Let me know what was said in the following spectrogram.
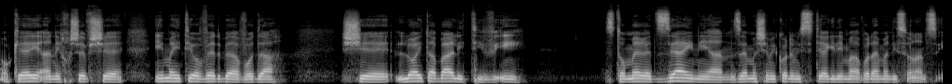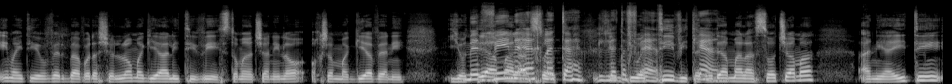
אוקיי? אני חושב שאם הייתי עובד בעבודה שלא הייתה באה לי טבעי, זאת אומרת, זה העניין, זה מה שמקודם ניסיתי להגיד עם העבודה עם הדיסוננס. אם הייתי עובד בעבודה שלא מגיעה לי טבעי, זאת אומרת שאני לא עכשיו מגיע ואני יודע מבין מה איך לעשות. לת- לתפעל. אינטואיטיבית, אני כן. יודע מה לעשות שם. אני הייתי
